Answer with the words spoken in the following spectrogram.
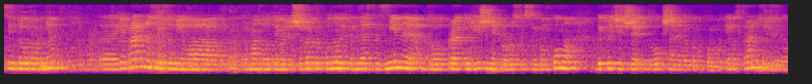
Всім доброго дня. Е, Я правильно зрозуміла, Роман Володимирович, що ви пропонуєте внести зміни до проекту рішення про розпуск виконкома, виключивши двох членів виконкому. Я вас правильно зрозуміла?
